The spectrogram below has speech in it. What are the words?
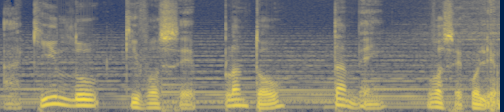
aquilo que você plantou também você colheu.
